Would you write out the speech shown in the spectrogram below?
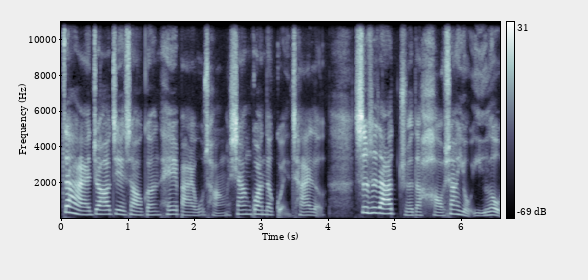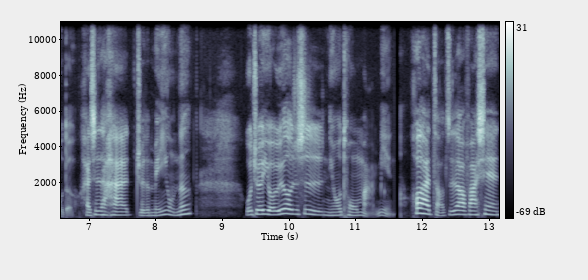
再来就要介绍跟黑白无常相关的鬼差了，是不是大家觉得好像有遗漏的，还是大家觉得没有呢？我觉得有遗漏就是牛头马面，后来找资料发现，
